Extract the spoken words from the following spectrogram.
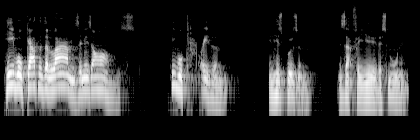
He will gather the lambs in his arms. He will carry them in his bosom. Is that for you this morning?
